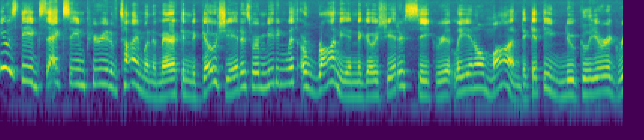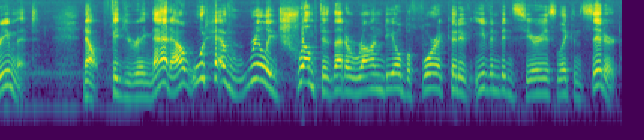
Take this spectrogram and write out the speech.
It was the exact same period of time when American negotiators were meeting with Iranian negotiators secretly in Oman to get the nuclear agreement. Now, figuring that out would have really trumped that Iran deal before it could have even been seriously considered.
